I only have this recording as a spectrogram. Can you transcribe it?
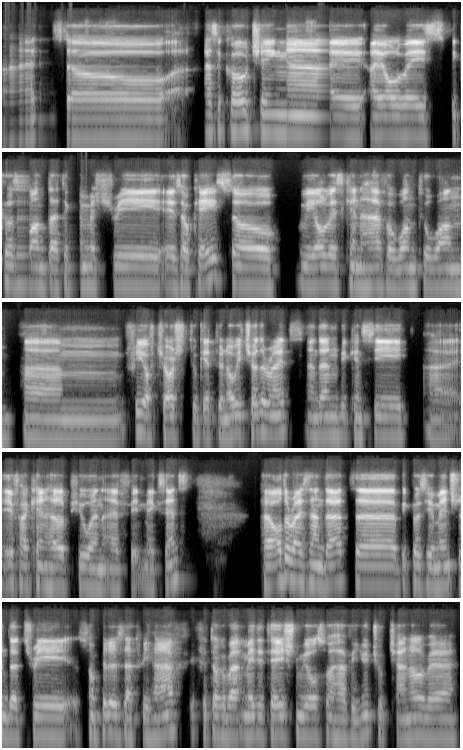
right? So uh, as a coaching, uh, I I always because I want that the chemistry is okay. So we always can have a one-to-one um, free of charge to get to know each other, right? And then we can see uh, if I can help you and if it makes sense. Uh, otherwise than that, uh, because you mentioned the three some pillars that we have. If you talk about meditation, we also have a YouTube channel where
